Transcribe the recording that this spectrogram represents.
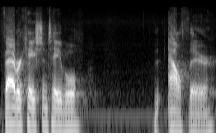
fabrication table out there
